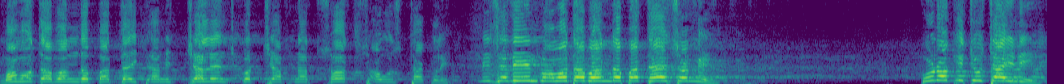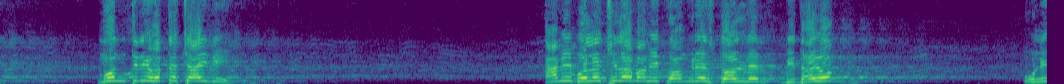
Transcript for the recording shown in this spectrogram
মমতা বন্দ্যোপাধ্যায়কে আমি চ্যালেঞ্জ করছি আপনার সৎ সাহস থাকলে। সেদিন মমতা বন্দ্যোপাধ্যায়ের সঙ্গে। কোনো কিছু চাইনি। মন্ত্রী হতে চাইনি। আমি বলেছিলাম আমি কংগ্রেস দলের বিধায়ক। উনি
